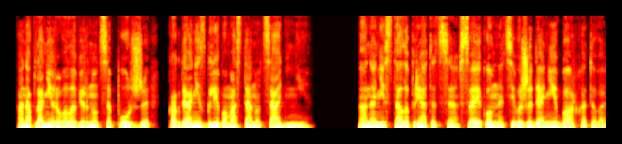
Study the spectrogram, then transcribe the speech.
она планировала вернуться позже, когда они с Глебом останутся одни. Она не стала прятаться в своей комнате в ожидании Бархатова.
